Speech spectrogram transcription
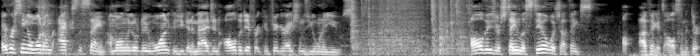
every single one of them acts the same. I'm only gonna do one because you can imagine all the different configurations you wanna use. All these are stainless steel, which I think's I think it's awesome. They're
